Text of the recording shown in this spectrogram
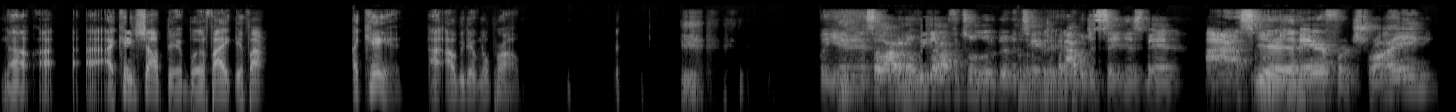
Now I, I can't shop there, but if I if I I can, I, I'll be there with no problem. But yeah, man. So I don't know. We got off into a little bit of a Oh, tangent, but I would just say this, man. I salute Yeah. the mayor for trying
